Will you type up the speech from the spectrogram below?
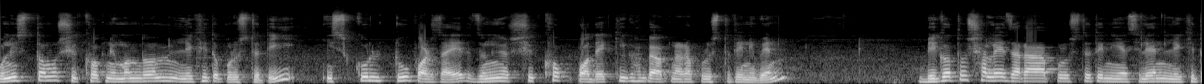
উনিশতম শিক্ষক নিবন্ধন লিখিত প্রস্তুতি স্কুল টু পর্যায়ের জুনিয়র শিক্ষক পদে কীভাবে আপনারা প্রস্তুতি নেবেন? বিগত সালে যারা প্রস্তুতি নিয়েছিলেন, লিখিত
